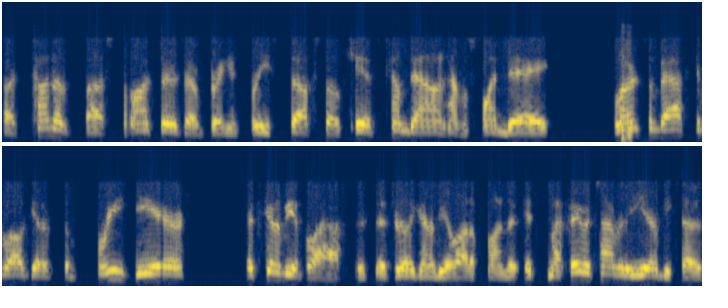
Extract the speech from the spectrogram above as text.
a ton of uh, sponsors are bringing free stuff, so kids come down, have a fun day, learn some basketball, get some free gear. It's going to be a blast. It's, it's really going to be a lot of fun. It's my favorite time of the year because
